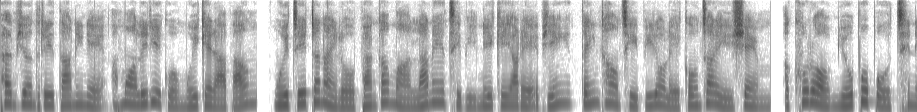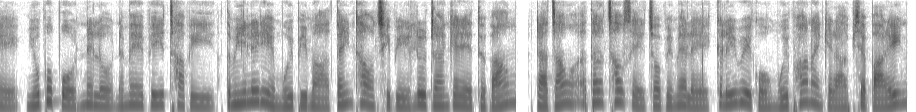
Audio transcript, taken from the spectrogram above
ဖန်ပြွန်တရေသားနီးနဲ့အမွာလေးတွေကိုမွေးခဲ့တာပါ။ ငွေကြေးတက်နိုင်လို့ဘန်ကောက်မှာလာနေချီပြီးနေခဲ့ရတဲ့အပြင်တိန်းထောင်ချီပြီးတော့လေကုန်ကြရရှင်။အခုတော့မျိုးပုပ်ပိုချင်းနဲ့မျိုးပုပ်ပိုနှစ်လို့နမဲပေးထားပြီးသမီးလေးတွေမွေးပြီးမှတိန်းထောင်ချီပြီးလှူဒန်းခဲ့တဲ့သူပါ။ဒါကြောင့်အသက်60ကျော်ပေမဲ့လည်းကလေးတွေကိုမွေးဖွားနိုင်ကြတာဖြစ်ပါတယ်။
